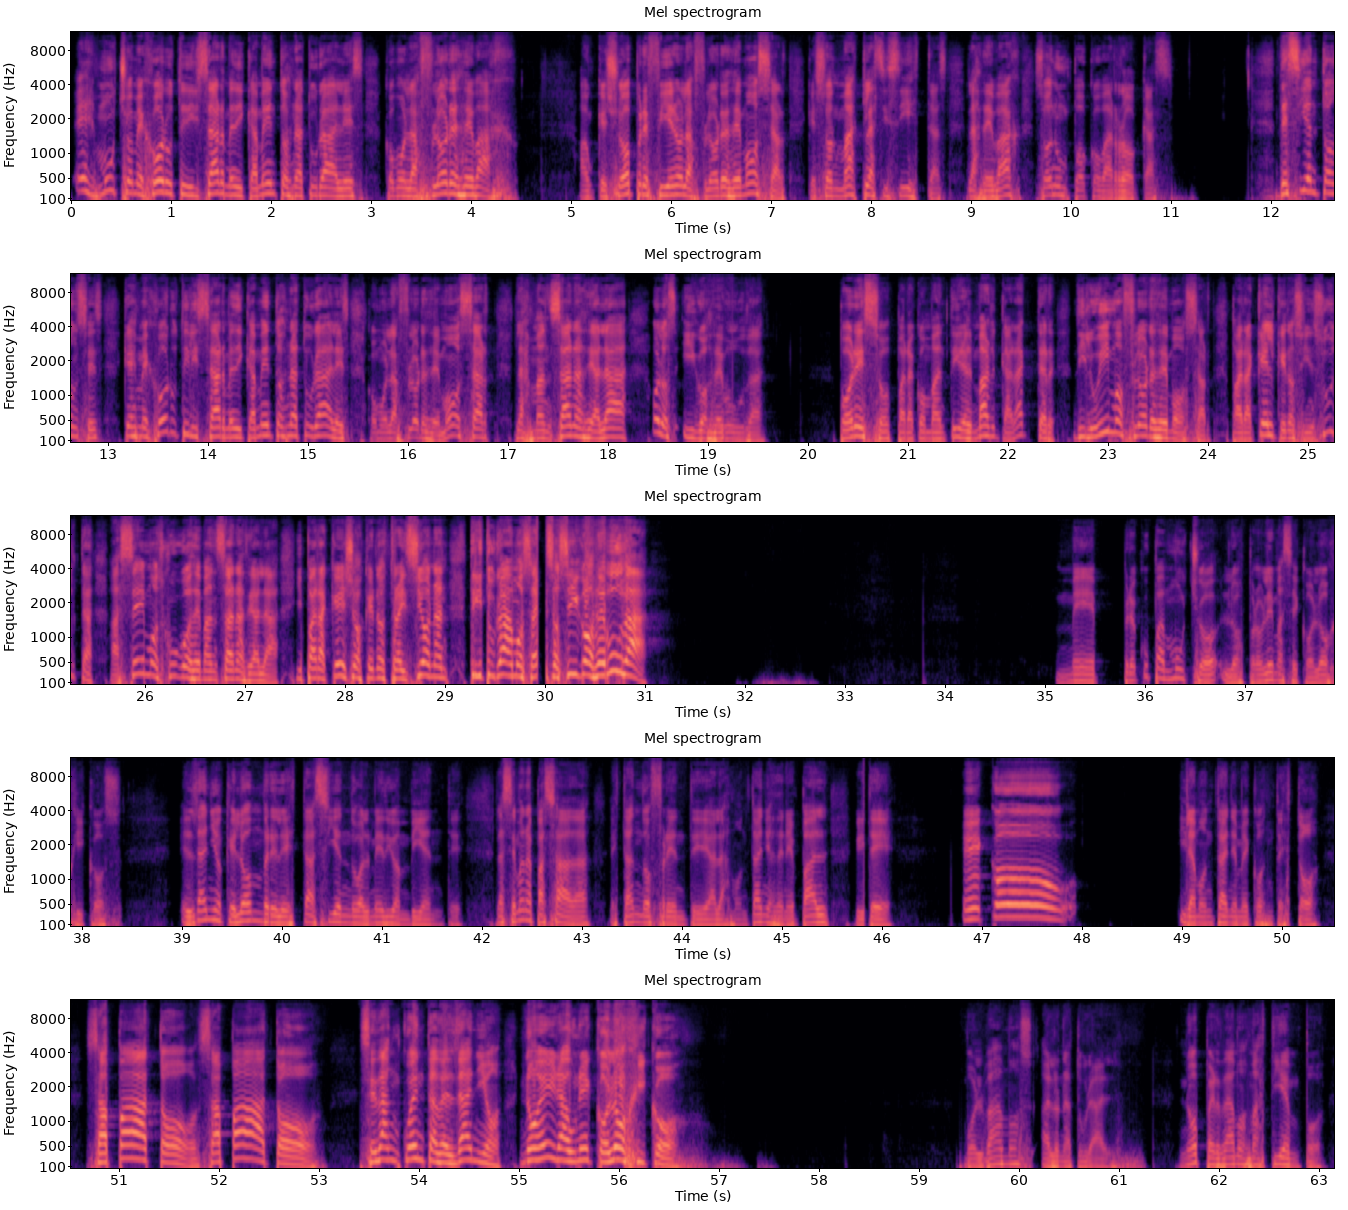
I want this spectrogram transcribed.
Es mucho mejor utilizar medicamentos naturales como las flores de Bach aunque yo prefiero las flores de Mozart, que son más clasicistas, las de Bach son un poco barrocas. Decía entonces que es mejor utilizar medicamentos naturales como las flores de Mozart, las manzanas de Alá o los higos de Buda. Por eso, para combatir el mal carácter, diluimos flores de Mozart. Para aquel que nos insulta, hacemos jugos de manzanas de Alá. Y para aquellos que nos traicionan, trituramos a esos higos de Buda. Me preocupan mucho los problemas ecológicos, el daño que el hombre le está haciendo al medio ambiente. La semana pasada, estando frente a las montañas de Nepal, grité, ¡Eco! Y la montaña me contestó, ¡Zapato! ¡Zapato! ¿Se dan cuenta del daño? No era un ecológico. Volvamos a lo natural. No perdamos más tiempo.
